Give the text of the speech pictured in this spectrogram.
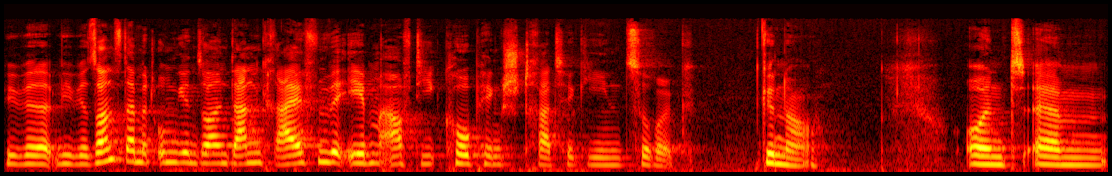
wie wir, wie wir sonst damit umgehen sollen, dann greifen wir eben auf die Coping-Strategien zurück. Genau. Und ähm,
